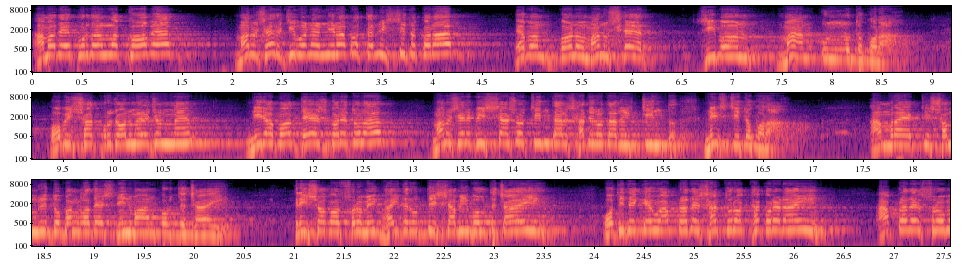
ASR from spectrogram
আমাদের প্রধান লক্ষ্য হবে মানুষের জীবনের নিরাপত্তা নিশ্চিত করা এবং গণমানুষের জীবন মান উন্নত করা। ভবিষ্যৎ প্রজন্মের জন্য নিরাপদ দেশ গড়ে তোলা, মানুষের বিশ্বাস ও চিন্তার স্বাধীনতা নিশ্চিন্ত, নিশ্চিত করা। আমরা একটি সমৃদ্ধ বাংলাদেশ নির্মাণ করতে চাই। কৃষক ও শ্রমিক ভাইদের উদ্দেশ্যে আমি বলতে চাই, অতীতে কেউ আপনাদের স্বার্থ রক্ষা করে নাই, আপনাদের শ্রম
